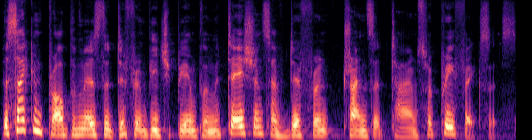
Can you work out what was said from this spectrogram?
The second problem is that different BGP implementations have different transit times for prefixes.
